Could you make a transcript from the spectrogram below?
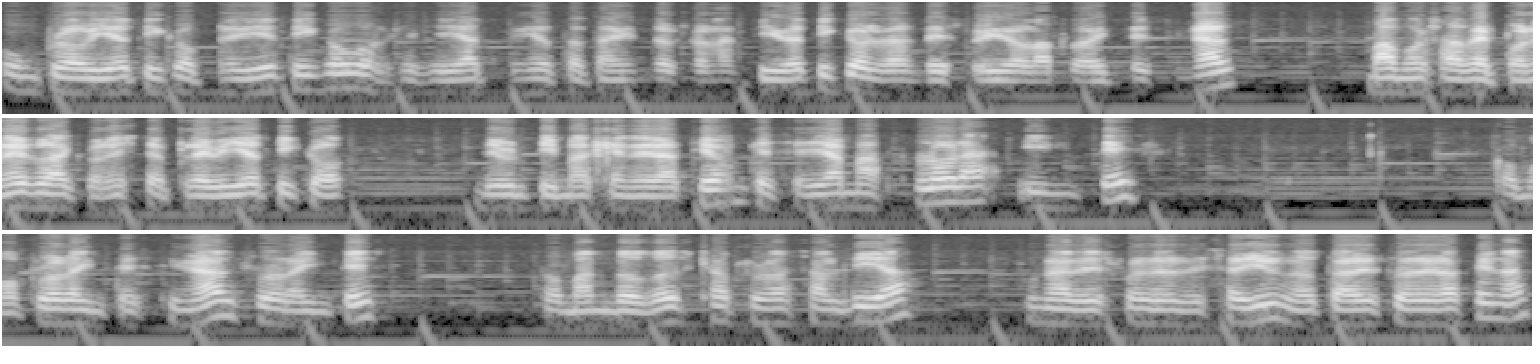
un probiótico prebiótico, porque si ya ha tenido tratamientos con antibióticos, le han destruido la flora intestinal. Vamos a reponerla con este prebiótico de última generación que se llama Flora Intest como flora intestinal, flora intest, tomando dos cápsulas al día, una después del desayuno, otra después de la cena,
